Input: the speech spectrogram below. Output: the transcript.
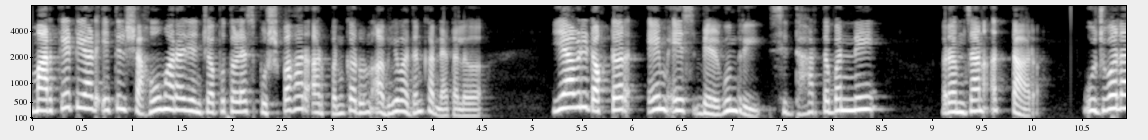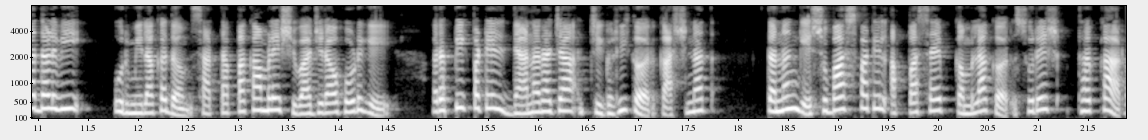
मार्केट यार्ड येथील शाहू महाराज यांच्या पुतळ्यास पुष्पहार अर्पण करून अभिवादन करण्यात आलं. यावेळी doctor M S Belgundri Siddharth Banne Ramzan Attar उज्ज्वला दळवी उर्मिला कदम साताप्पा कांबळे शिवाजीराव होडगे रफिक पटेल ज्ञानराजा चिघळीकर काशीनाथ तनंगे सुभाष पाटील आप्पासाहेब कमलाकर सुरेश थरकार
